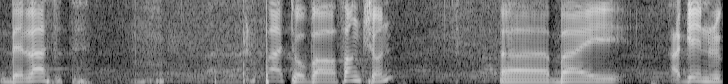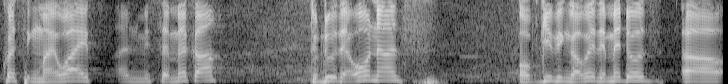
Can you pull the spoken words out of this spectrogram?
the last part of our function uh, by again requesting my wife and Mr. Mecca to do the honors of giving away the medals. Uh,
